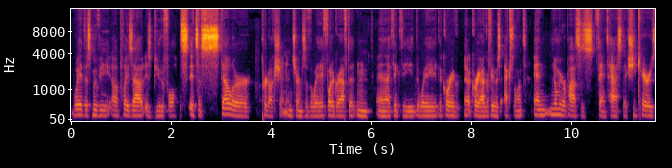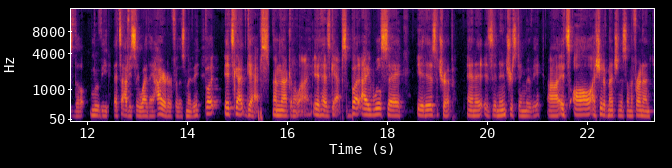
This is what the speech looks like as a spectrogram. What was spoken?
way this movie uh, plays out is beautiful. It's, it's a stellar production in terms of the way they photographed it, and and I think the the way the uh, choreography was excellent. And Noomi Rapace is fantastic. She carries the movie. That's obviously why they hired her for this movie. But it's got gaps. I'm not going to lie. It has gaps. But I will say it is a trip and it is an interesting movie. Uh, it's all I should have mentioned this on the front end.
